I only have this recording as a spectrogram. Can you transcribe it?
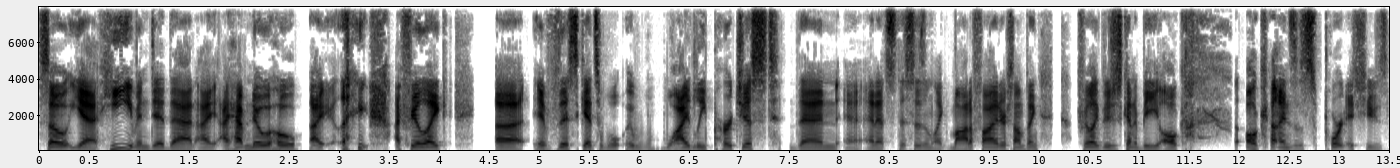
So yeah, he even did that. I I have no hope. I I feel like uh, if this gets w- widely purchased, then and it's this isn't like modified or something, I feel like there's just going to be all all kinds of support issues,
